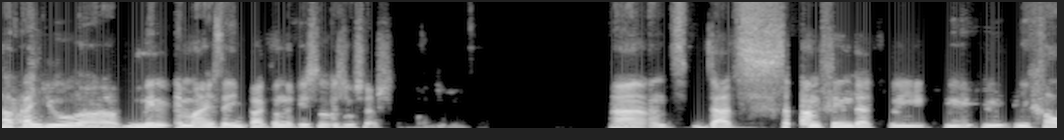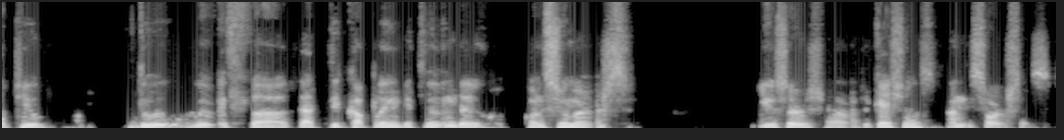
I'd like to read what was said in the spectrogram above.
how can you uh, minimize the impact on the business users? And that's something that we we, we help you do with uh, that decoupling between the consumers, users, applications, and the sources.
